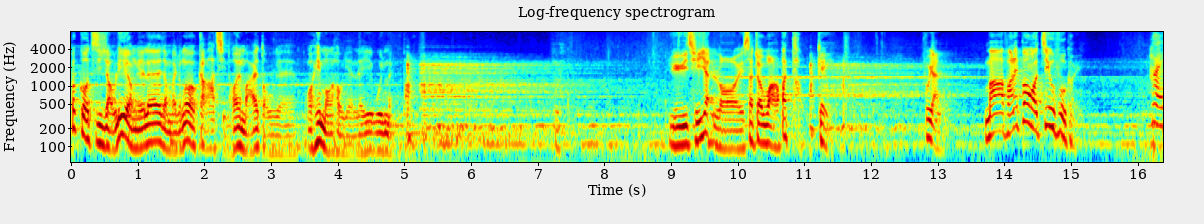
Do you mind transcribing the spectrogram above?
不過自由呢樣嘢咧，又唔係用一個價錢可以買得到嘅。我希望侯爺你會明白。如此一來，實在話不投機。夫人，麻煩你幫我招呼佢。係，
